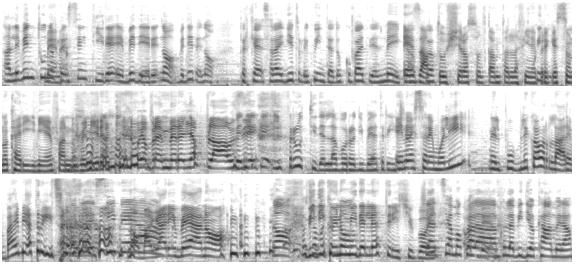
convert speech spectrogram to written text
Alle 21 Bene. per sentire e vedere, no, vedere no, perché sarai dietro le quinte ad occuparti del make-up. Esatto, uscirò soltanto alla fine Quindi- perché sono carini e fanno venire anche noi a prendere gli applausi. Vedete i frutti del lavoro di Beatrice. E noi saremo lì nel pubblico a urlare, vai Beatrice! Eh, sì, Bea! No, magari Bea no. No, Vi dico i tipo- nomi delle attrici poi. Ci alziamo con la, con la videocamera.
